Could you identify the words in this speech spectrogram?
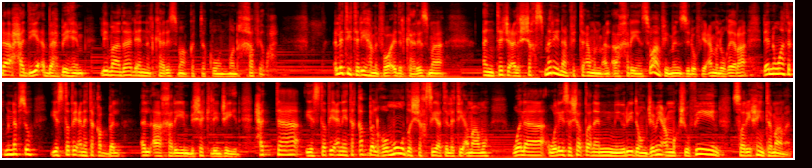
لا أحد يأبه بهم. لماذا؟ لأن الكاريزما قد تكون منخفضة. التي تليها من فوائد الكاريزما أن تجعل الشخص مرنا في التعامل مع الآخرين سواء في منزله في عمله وغيرها لأنه واثق من نفسه يستطيع أن يتقبل الآخرين بشكل جيد حتى يستطيع أن يتقبل غموض الشخصيات التي أمامه ولا وليس شرطا أن يريدهم جميعا مكشوفين صريحين تماما.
